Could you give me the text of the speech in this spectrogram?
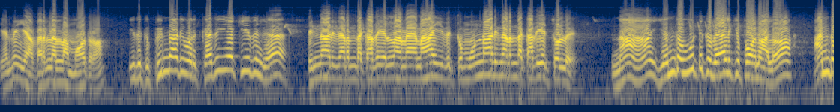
என்னய்யா விரலெல்லாம் மோதிரம்? இதுக்கு பின்னாடி ஒரு கதையே கீதுங்க. பின்னாடி நடந்த கதையெல்லாம் வேணாம் இதுக்கு முன்னாடி நடந்த கதையை சொல்லு. நான் எந்த வீட்டுக்கு வேலைக்கு போனாலும் அந்த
